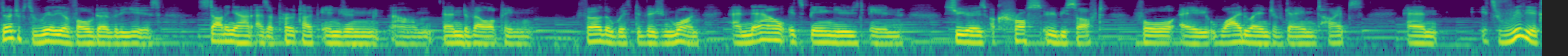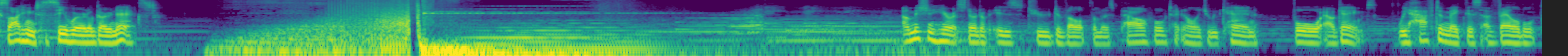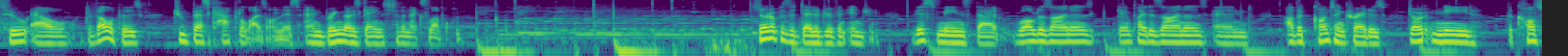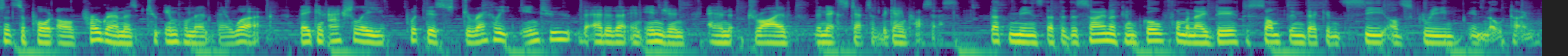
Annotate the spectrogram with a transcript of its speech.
Snowdrop's really evolved over the years, starting out as a prototype engine, um, then developing further with Division 1, and now it's being used in studios across Ubisoft for a wide range of game types, and it's really exciting to see where it'll go next. Our mission here at Snowdrop is to develop the most powerful technology we can for our games. We have to make this available to our developers to best capitalize on this and bring those games to the next level. Snowdrop is a data-driven engine. This means that world designers, gameplay designers, and other content creators don't need the constant support of programmers to implement their work they can actually put this directly into the editor and engine and drive the next steps of the game process. That means that the designer can go from an idea to something they can see on screen in no time.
